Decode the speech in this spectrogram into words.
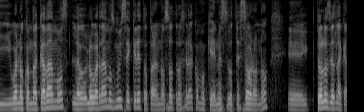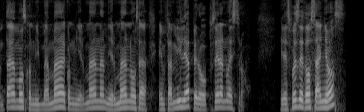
y bueno, cuando acabamos, lo, guardamos muy secreto para nosotros, era como que nuestro tesoro, ¿no? Eh, todos los días la cantamos con mi mamá, con mi hermana, mi hermano, o sea, en familia, pero pues era nuestro. Y después de dos años,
